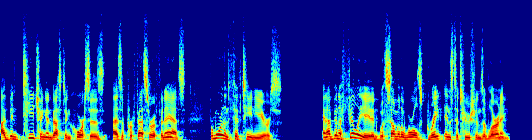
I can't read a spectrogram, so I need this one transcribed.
I've been teaching investing courses as a professor of finance for more than 15 years. And I've been affiliated with some of the world's great institutions of learning,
